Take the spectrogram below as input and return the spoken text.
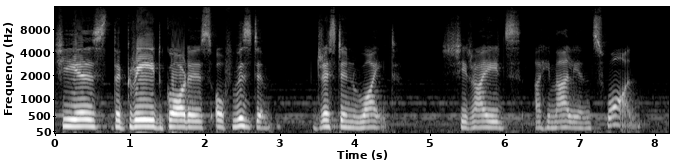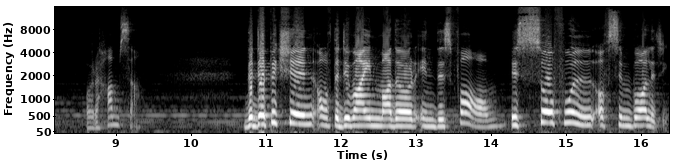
She is the great goddess of wisdom, dressed in white. She rides a Himalayan swan or a Hamsa. The depiction of the Divine Mother in this form is so full of symbology.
